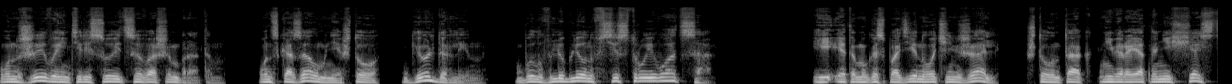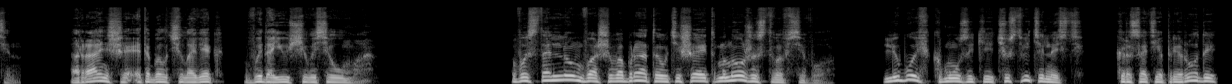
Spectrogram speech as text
Он живо интересуется вашим братом. Он сказал мне, что Гёльдерлин был влюблен в сестру его отца. И этому господину очень жаль, что он так невероятно несчастен. Раньше это был человек выдающегося ума. В остальном вашего брата утешает множество всего. Любовь к музыке, чувствительность к красоте природы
